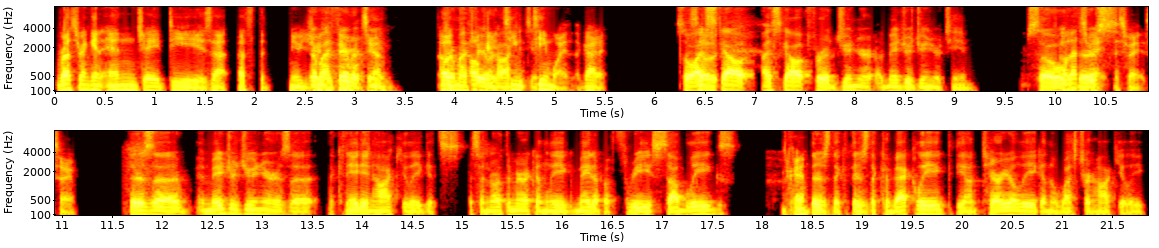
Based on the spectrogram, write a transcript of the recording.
Russ Rankin NJD is that that's the New Jersey they're my favorite Devils, yeah? team Oh, They're my favorite hockey team team. team wise. I got it. so, i scout i scout for a junior a major junior team so Oh, that's right. That's right. Sorry. there's a in major junior is a the Canadian Hockey League. It's it's a North American league made up of three sub leagues. Okay. There's the there's the Quebec League, the Ontario League, and the Western Hockey League.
